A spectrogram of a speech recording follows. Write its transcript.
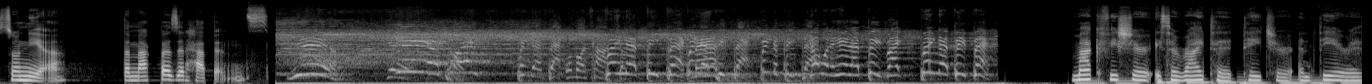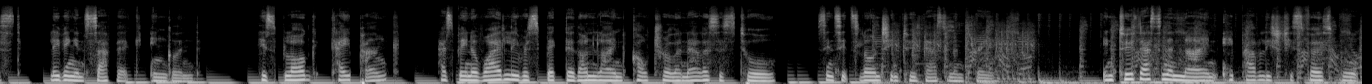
Sonia, the MACBA as it happens. Yeah! Yeah, boy! Bring that back one more time. Bring that beat back, Bring man. That beat back. Bring the beat back. I want to hear that beat, right? Bring that beat back. Mark Fisher is a writer, teacher, and theorist living in Suffolk, England. His blog, K Punk, has been a widely respected online cultural analysis tool since its launch in 2003. In 2009, he published his first book,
